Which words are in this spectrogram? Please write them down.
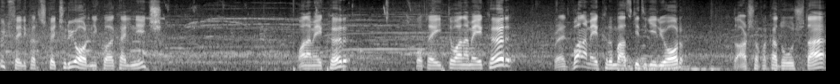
3 sayılık atış kaçırıyor Nikola Kalinic. Wanamaker. Potaya gitti Wanamaker. Brad Wanamaker'ın basketi geliyor. Darüşşafaka doğuşta.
